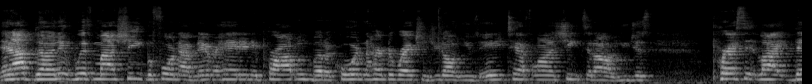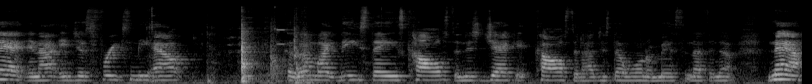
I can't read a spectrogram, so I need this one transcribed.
and I've done it with my sheet before and I've never had any problems. But according to her directions, you don't use any Teflon sheets at all. You just press it like that and I it just freaks me out. Because I'm like, these things cost and this jacket cost and I just don't want to mess nothing up. Now,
